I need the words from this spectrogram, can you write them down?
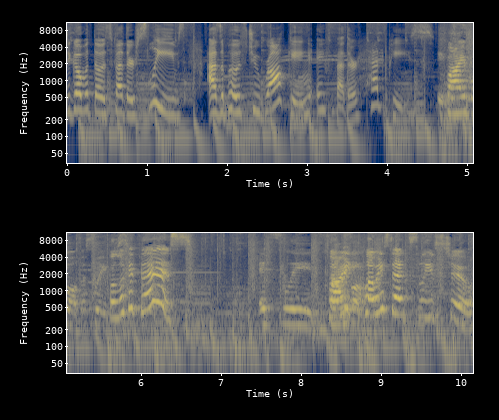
to go with those feather sleeves as opposed to rocking a feather headpiece. Bible, the sleeves. But look at this! It's sleeves. Khloé, Khloé said sleeves too.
